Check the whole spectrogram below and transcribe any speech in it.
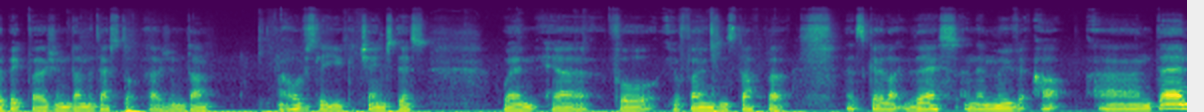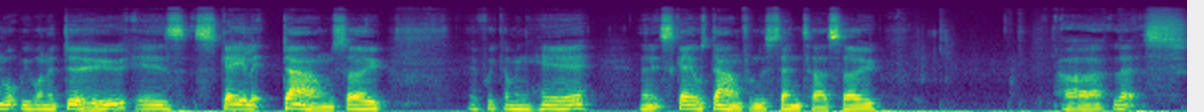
the big version done the desktop version done. Obviously you could change this when uh, for your phones and stuff but let's go like this and then move it up. And then what we want to do is scale it down. So if we're coming here then it scales down from the center. So uh, let's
